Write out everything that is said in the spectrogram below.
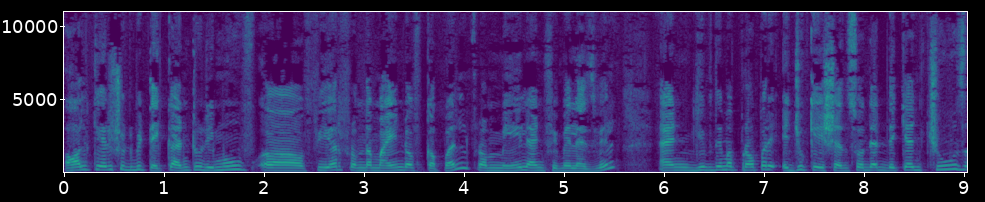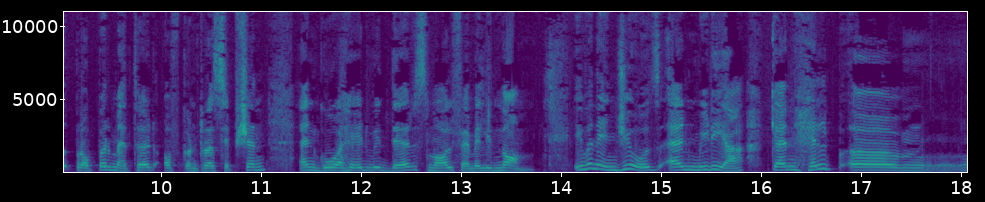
all care should be taken to remove uh, fear from the mind of couple from male and female as well and give them a proper education so that they can choose proper method of contraception and go ahead with their small family norm. Even NGOs and media can help um,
